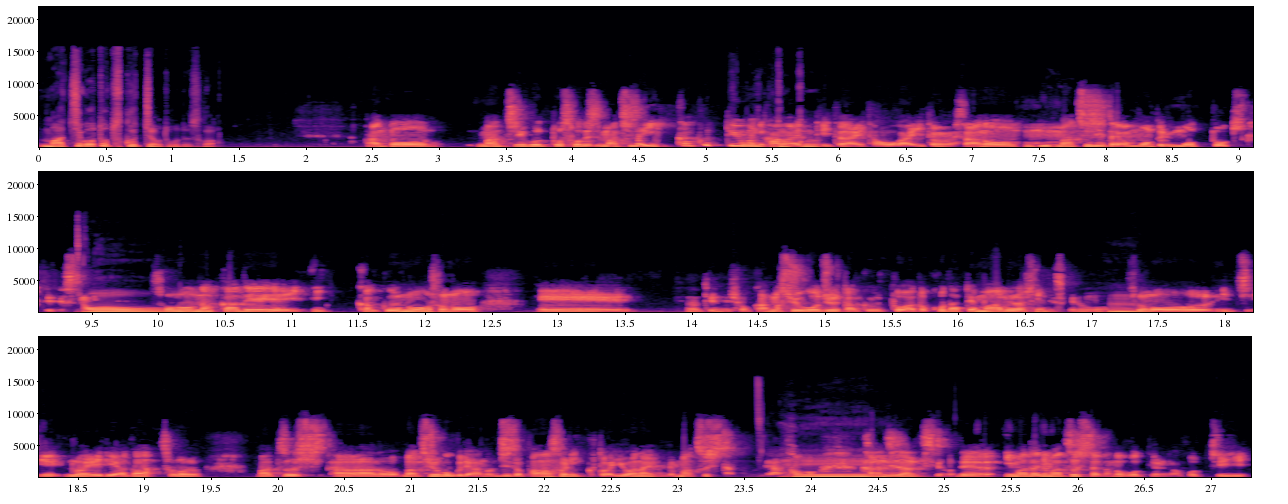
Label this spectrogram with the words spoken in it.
街ごと作っちゃうってことですか？あの、町ごと、そうです。町の一角っていうふうに考えていただいた方がいいと思います。あの、町自体は本当にもっと大きくてですね、その中で一角の、その、えー、なんて言うんでしょうか、まあ、集合住宅と、あと戸建てもあるらしいんですけども、うん、その一のエリアが、その松下、あの、まあ、中国であの、実はパナソニックとは言わないので、松下で、あの、感じなんですよ。で、未だに松下が残ってるのはこっち、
